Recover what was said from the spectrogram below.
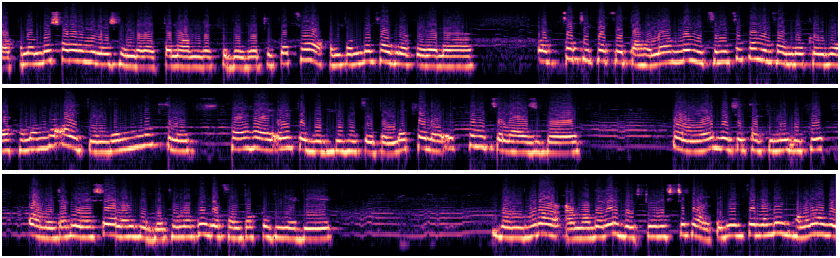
তখন আমরা সবাই মিলে সুন্দর একটা নাম রেখে দেবো, ঠিক আছে? এখন তোমরা ঝগড়া করো না। আচ্ছা ঠিক আছে, তাহলে আমরা নিচে নিচে কেন ঝগড়া করব? এখন আমরা এই তিনজন মিলে খেলি। হ্যাঁ হ্যাঁ এই তো বুদ্ধি হচ্ছে, তোমরা খেলো, এক্ষুনি চলে আসবে। আমি আর বসে থাকি না, দেখি পানিটা নিয়ে এসে আমার বিদ্যুতের মধ্যে গোসলটা করিয়ে দিই। বন্ধুরা, আমাদের এই দুষ্টু মিষ্টি গল্প যদি ভালো লাগে,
